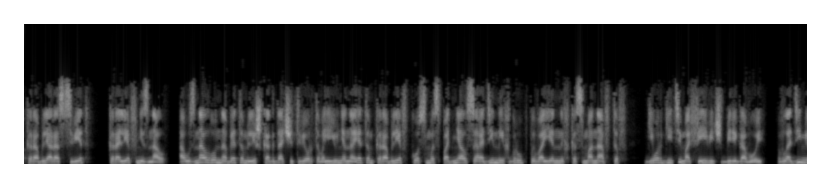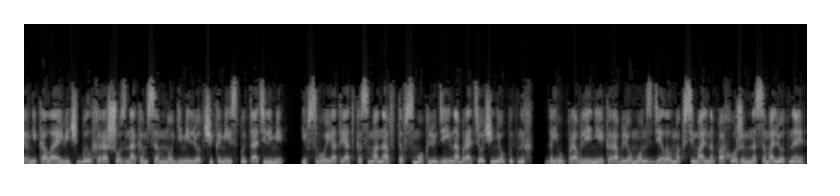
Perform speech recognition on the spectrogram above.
корабля «Рассвет», Королев не знал, а узнал он об этом лишь когда 4 июня на этом корабле в космос поднялся один их группы военных космонавтов – Георгий Тимофеевич Береговой. Владимир Николаевич был хорошо знаком со многими летчиками-испытателями, и в свой отряд космонавтов смог людей набрать очень опытных. Да и управление кораблем он сделал максимально похожим на самолетное.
